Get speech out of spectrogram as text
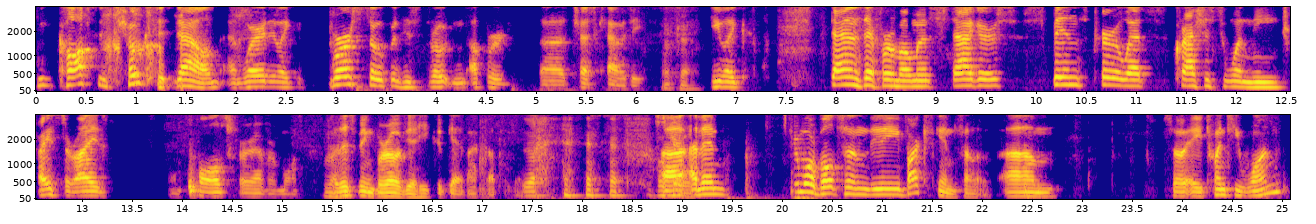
He coughs and chokes it down, and where it like bursts open his throat and upper uh, chest cavity. Okay. He like stands there for a moment, staggers, spins, pirouettes, crashes to one knee, tries to rise, and falls forevermore. For Right. this being Barovia, he could get back up again. okay. Uh, and then two more bolts on the barkskin fellow. Um, so a 21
